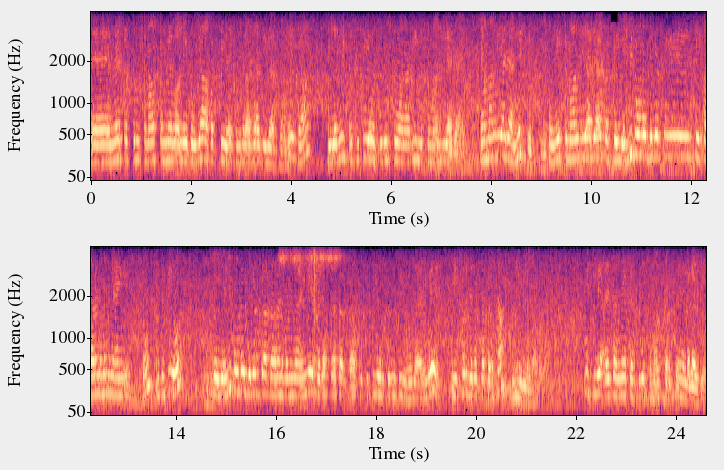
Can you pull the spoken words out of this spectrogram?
नए तत्व समाज करने वाले को यह आपत्ति है शंकराचार्य की व्याख्या में क्या? यदि प्रकृति और पुरुष को अनादि नित्य मान लिया जाए, क्या मान लिया जाए? नित्य। तो नित्य मान लिया जाए तब तो यही दोनों जगत के कारण बन जाएँगे। तो प्रकृति और तो यही दोनों जगत का कारण बन जाएँगे। जगत का कर्ता प्रकृति और पुरुष ही हो जाएँगे। ईश्वर जगत का कर्ता नहीं हो जाएगा। इसलिए ऐसा नए तस्वीर समाज करते हैं, लगाइए।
